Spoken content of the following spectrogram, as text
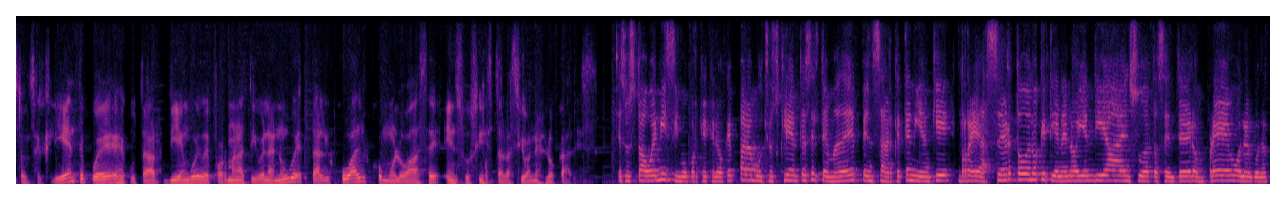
Entonces el cliente puede ejecutar VMware de forma nativa en la nube, tal cual como lo hace en sus instalaciones locales. Eso está buenísimo porque creo que para muchos clientes el tema de pensar que tenían que rehacer todo lo que tienen hoy en día en su data center on-prem o en alguna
